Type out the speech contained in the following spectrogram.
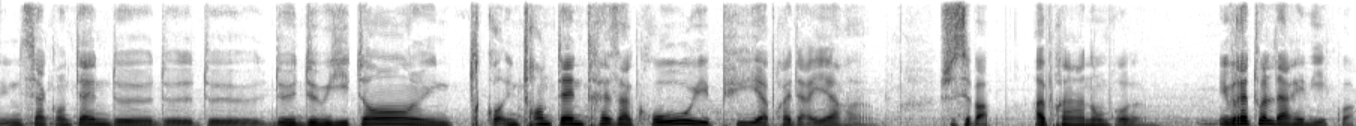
une cinquantaine de, de, militants, une, une, trentaine très accros, et puis après derrière, je sais pas, après un nombre, une vraie toile d'araignée quoi.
